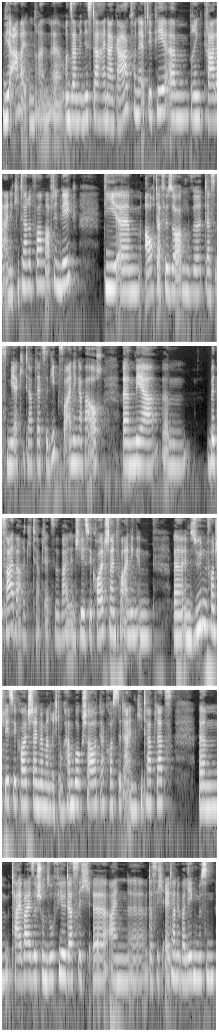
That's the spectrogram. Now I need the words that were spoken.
Wir arbeiten dran. Äh, unser Minister Heiner Garg von der FDP ähm, bringt gerade eine Kita-Reform auf den Weg, die ähm, auch dafür sorgen wird, dass es mehr Kita-Plätze gibt, vor allen Dingen aber auch äh, mehr ähm, bezahlbare Kita-Plätze, weil in Schleswig-Holstein, vor allen Dingen im, äh, im Süden von Schleswig-Holstein, wenn man Richtung Hamburg schaut, da kostet ein Kita-Platz ähm, teilweise schon so viel, dass sich äh, ein, äh, dass sich Eltern überlegen müssen,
